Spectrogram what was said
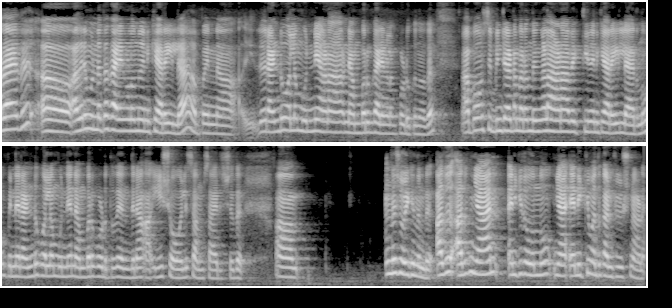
അതായത് അതിന് മുന്നത്തെ കാര്യങ്ങളൊന്നും എനിക്കറിയില്ല. പിന്നെ ഇത് രണ്ടു കൊല്ലം മുന്നെയാണ് ആ നമ്പറും കാര്യങ്ങളൊക്കെ കൊടുക്കുന്നത്. അപ്പോൾ സിബിൻ ചേട്ടൻ പറഞ്ഞു നിങ്ങളാണ് ആ വ്യക്തി എന്ന് എനിക്ക് അറിയില്ലായിരുന്നു. പിന്നെ രണ്ട് കൊല്ലം മുന്നേ നമ്പർ കൊടുത്തത് എന്തിനാ ഈ ഷോയിൽ സംസാരിച്ചത്? എന്ന് ചോദിക്കുന്നുണ്ട്. അത് അത് ഞാൻ എനിക്ക് തോന്നുന്നു ഞാൻ എനിക്കും അത് കൺഫ്യൂഷനാണ്.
